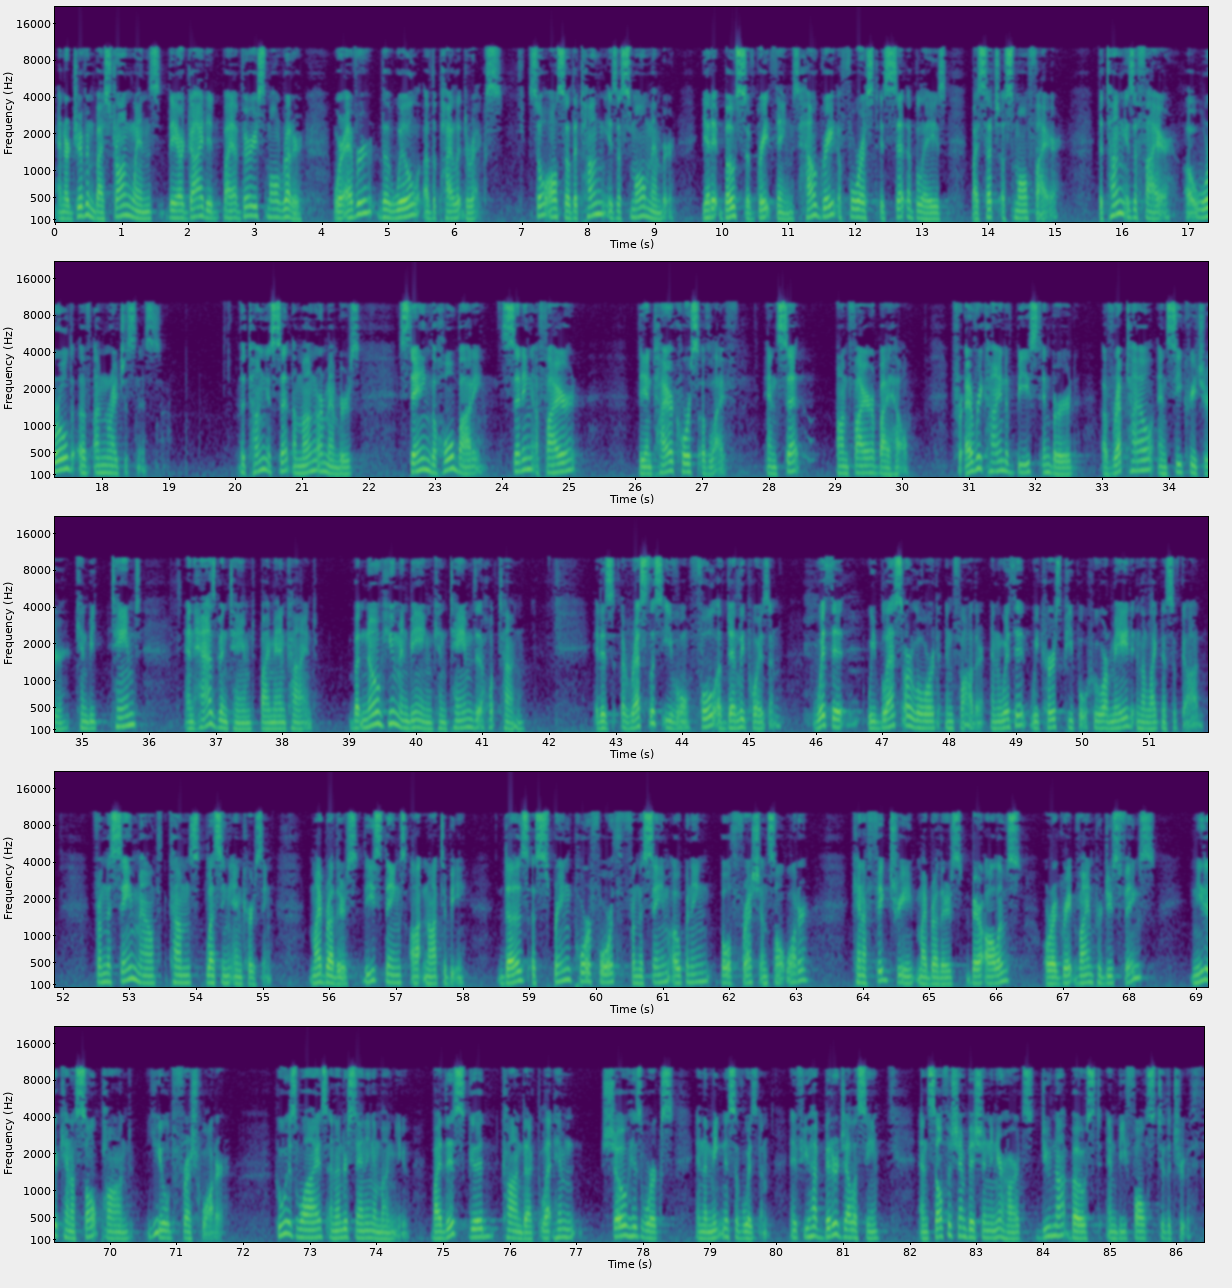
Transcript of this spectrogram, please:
and are driven by strong winds, they are guided by a very small rudder, wherever the will of the pilot directs. So also the tongue is a small member, yet it boasts of great things. How great a forest is set ablaze by such a small fire. The tongue is a fire, a world of unrighteousness. The tongue is set among our members, staining the whole body, setting afire the entire course of life, and set on fire by hell. For every kind of beast and bird, of reptile and sea creature can be tamed and has been tamed by mankind. But no human being can tame the tongue. It is a restless evil full of deadly poison. With it we bless our Lord and Father, and with it we curse people who are made in the likeness of God. From the same mouth comes blessing and cursing. My brothers, these things ought not to be. Does a spring pour forth from the same opening both fresh and salt water? Can a fig tree, my brothers, bear olives, or a grapevine produce figs? Neither can a salt pond yield fresh water. Who is wise and understanding among you? By this good conduct let him show his works in the meekness of wisdom. If you have bitter jealousy and selfish ambition in your hearts, do not boast and be false to the truth.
